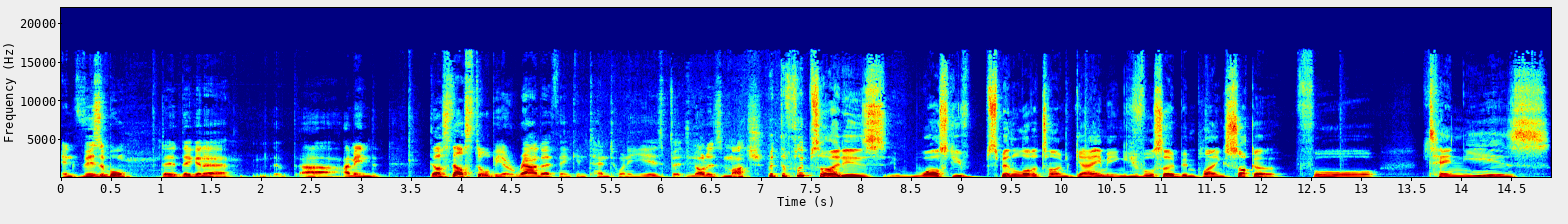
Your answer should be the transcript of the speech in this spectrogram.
invisible. They're, they're going to, uh, I mean, they'll they'll still be around. I think in 10, 20 years, but not as much. But the flip side is, whilst you've spent a lot of time gaming, you've also been playing soccer for 10 years.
